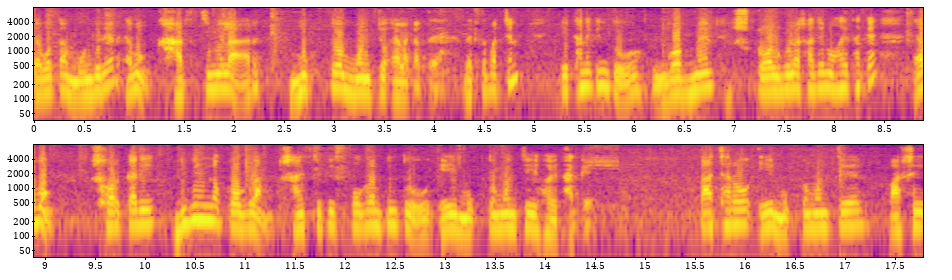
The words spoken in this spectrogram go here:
দেবতা মন্দিরের এবং খার্চি মেলার মুক্ত মঞ্চ এলাকাতে। দেখতে পাচ্ছেন, এখানে কিন্তু গভর্নমেন্ট স্টলগুলো সাজানো হয়ে থাকে এবং সরকারি বিভিন্ন প্রোগ্রাম সাংস্কৃতিক প্রোগ্রাম কিন্তু এই মুক্ত মঞ্চেই হয়ে থাকে। তাছাড়াও এই মুক্ত মঞ্চের পাশেই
